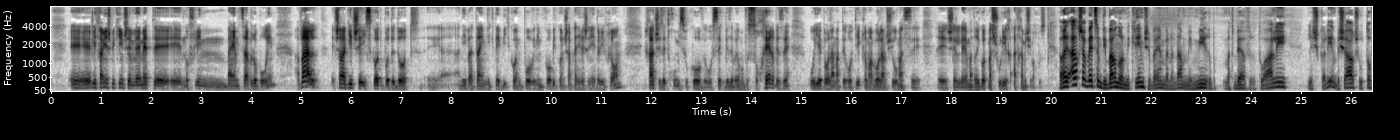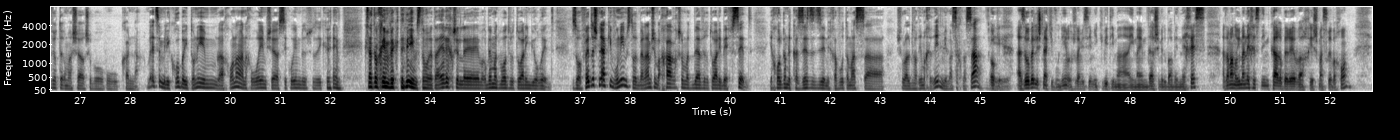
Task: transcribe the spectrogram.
לפעמים יש מקרים שהם באמת אה, אה, נופלים באמצע ולא ברורים, אבל אפשר להגיד שעסקאות בודדות, אה, אני ואתה אם נקנה ביטקוין פה ונמכור ביטקוין שם, כנראה שנהיה ברווחי הון, אחד שזה תחום עיסוקו והוא עוסק בזה ביום והוא סוחר בזה, הוא יהיה בעולם הפירותי, כלומר בעולם שיעור מס אה, אה, של מדרגות מס שולי עד 50%. אבל עד עכשיו בעצם דיברנו על מקרים שבהם בן אדם ממיר מטבע וירטואלי לשקלים בשער שהוא טוב יותר מהשער שבו הוא קנה. בעצם מלקרוא בעיתונים, לאחרונה אנחנו רואים שהסיכויים שזה יקרה הם קצת הולכים וקטנים, זאת אומרת הערך של אה, הרבה מטבעות וירטואליים יורד. זה עובד לשני הכיוונים, זאת אומרת בן אדם שמכר עכשיו מטבע וירטואלי בהפסד, יכול גם לקזז את זה מחבות המס שלו על דברים אחרים, ממס הכנסה. אוקיי, מ- אז זה עובד לשני הכיוונים, רשות המיסים עקבית עם, ה, עם העמדה שמדובר בנכס. אז אמרנו, אם הנכס נמכר ברווח, יש מס רווח הון,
